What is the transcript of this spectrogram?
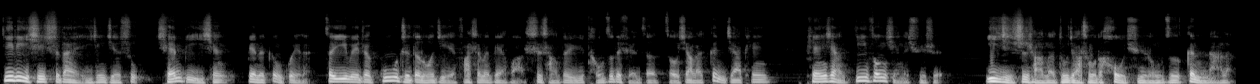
低利息时代已经结束，钱比以前变得更贵了。这意味着估值的逻辑也发生了变化，市场对于投资的选择走向了更加偏偏向低风险的趋势。一级市场的独角兽的后续融资更难了。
